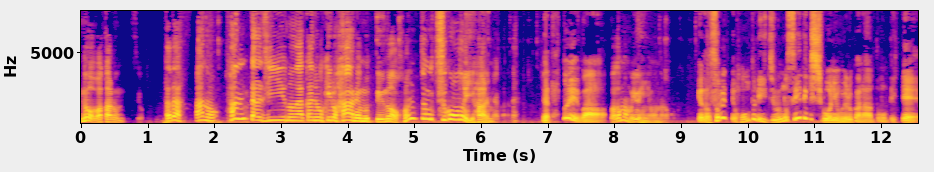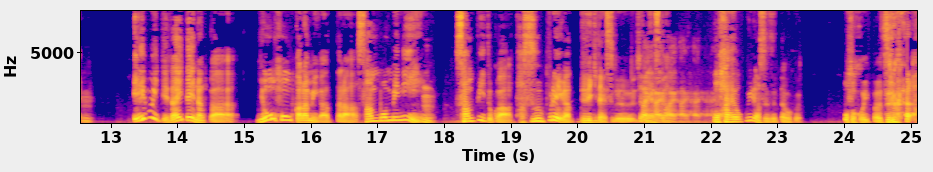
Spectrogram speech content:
のはわかるん。ただ、あの、ファンタジーの中におけるハーレムっていうのは本当に都合のいいハーレムやからね。いや、例えば、わがまま言えへんよ、女の子。けど、それって本当に自分の性的思考にもよるかなと思っていて、うん AV って大体なんか、4本絡みがあったら、3本目にうん 3P とか多数プレイが出てきたりするじゃないですか。はいはいはいはいはい。もう早送りなんですよ、絶対僕。男いっぱい映るから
